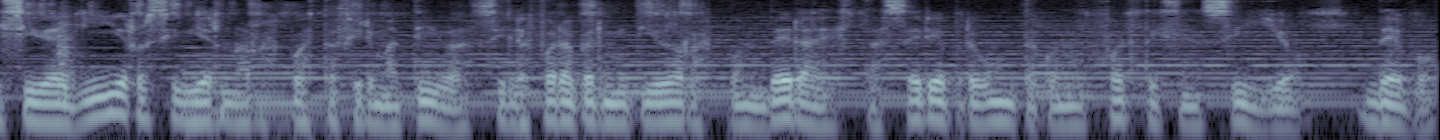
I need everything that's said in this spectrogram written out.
Y si de allí recibiera una respuesta afirmativa, si le fuera permitido responder a esta seria pregunta con un fuerte y sencillo debo,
